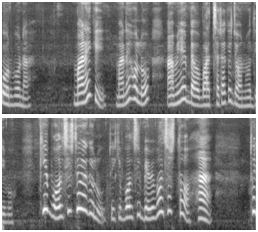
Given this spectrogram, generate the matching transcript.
করব না। মানে কি? মানে হলো, আমি এই বাচ্চাটাকে জন্ম দিব। কি বলছিস তুই এগুলো? তুই কি বলছিস, ভেবে বলছিস তো? হ্যাঁ। তুই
